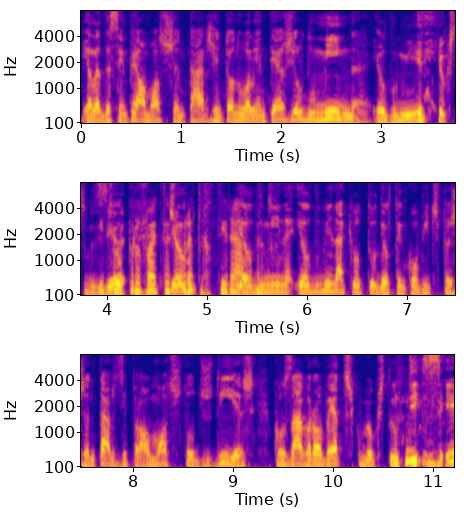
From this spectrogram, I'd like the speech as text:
Ele anda sempre em almoços, jantares, então no Alentejo ele domina. Ele domina, eu costumo dizer. E tu aproveitas ele, para te retirar. Ele domina, ele domina aquilo tudo. Ele tem convites para jantares e para almoços todos os dias, com os agrobetos, como eu costumo dizer.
